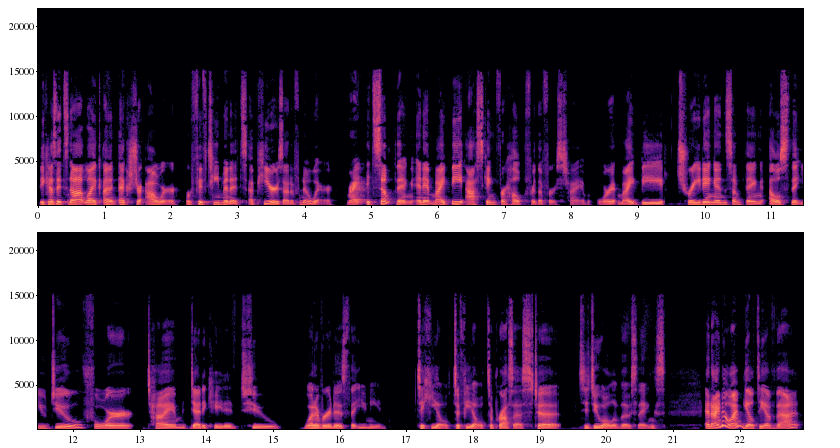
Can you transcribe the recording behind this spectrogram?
Because it's not like an extra hour or 15 minutes appears out of nowhere. Right. It's something. And it might be asking for help for the first time, or it might be trading in something else that you do for time dedicated to whatever it is that you need to heal, to feel, to process, to to do all of those things. And I know I'm guilty of that.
